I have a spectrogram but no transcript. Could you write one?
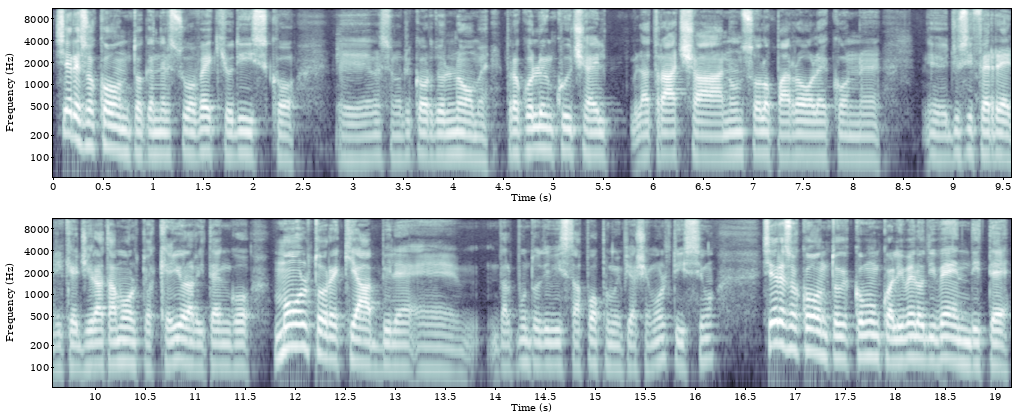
Si è reso conto che nel suo vecchio disco, eh, adesso non ricordo il nome, però quello in cui c'è il, la traccia non solo parole con eh, Giussi Ferreri, che è girata molto e che io la ritengo molto orecchiabile e dal punto di vista pop mi piace moltissimo, si è reso conto che comunque a livello di vendite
